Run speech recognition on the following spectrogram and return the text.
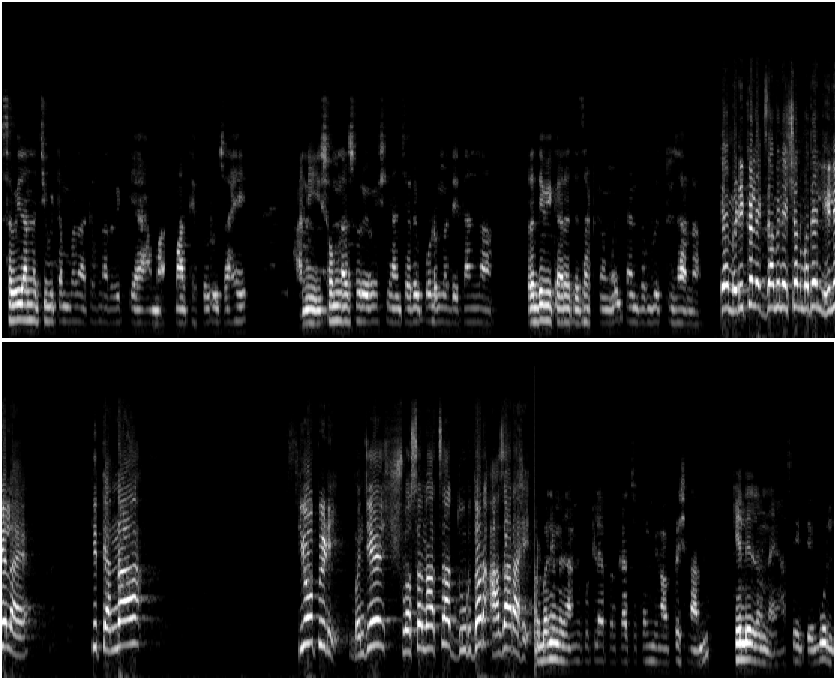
संविधानाची विटंबना करणारा व्यक्ती आहे हा माथेकरूच आहे. आणि सोमनाथ सूर्यवंशी यांच्या रिपोर्टमध्ये त्यांना हृदयविकाराच्या झटक्यामुळे त्यांचा मृत्यू झाला. त्या मेडिकल एक्झामिनेशनमध्ये लिहिलेलं आहे की त्यांना सीओपीडी म्हणजे श्वसनाचा दुर्धर आजार आहे. परभणीमध्ये आम्ही कुठल्याही प्रकारचं कोंबी ऑपरेशन आम्ही केलेलं नाही असंही ते बोलले.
